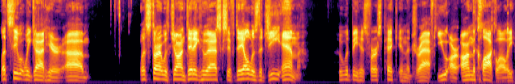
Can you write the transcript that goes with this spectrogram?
Let's see what we got here. Um, let's start with John Diddig, who asks if Dale was the GM, who would be his first pick in the draft? You are on the clock, Lolley.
